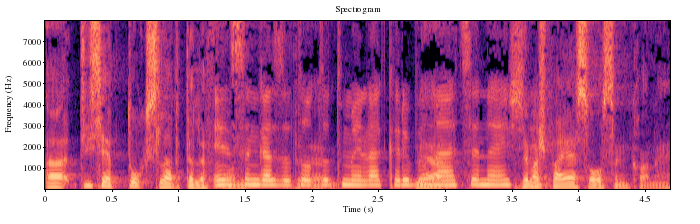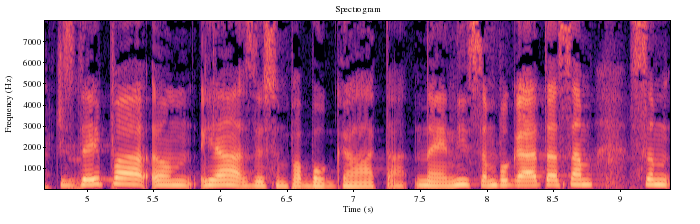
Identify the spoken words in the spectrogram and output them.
Uh, ti si tako slab telefon. in sem ga zato tudi imela, ker je bil Ja. najcenejši. Zdaj imaš pa S8, ko ne. če- Zdaj pa, um, ja, zdaj sem pa bogata. Ne, nisem bogata, sam sem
